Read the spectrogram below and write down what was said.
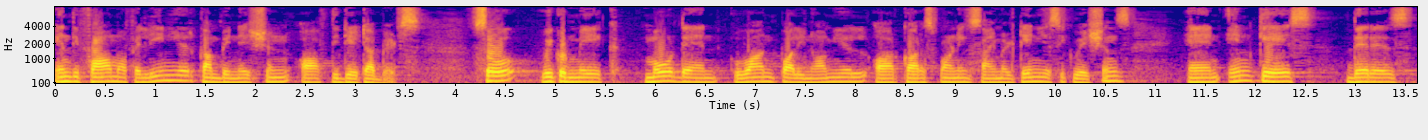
in the form of a linear combination of the data bits. So we could make more than one polynomial or corresponding simultaneous equations and in case there is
